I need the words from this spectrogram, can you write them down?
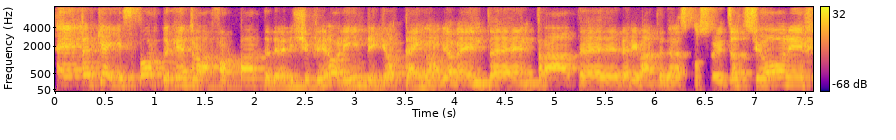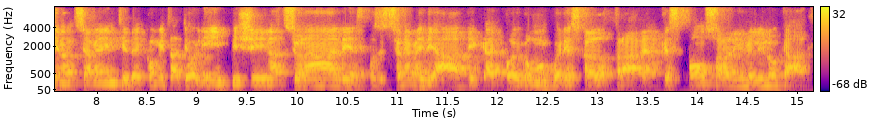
E perché gli sport che entrano a far parte delle discipline olimpiche ottengono ovviamente entrate derivanti dalle sponsorizzazioni, finanziamenti dei comitati olimpici nazionali, esposizione mediatica e poi comunque riescono ad attrarre anche sponsor a livelli locali.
